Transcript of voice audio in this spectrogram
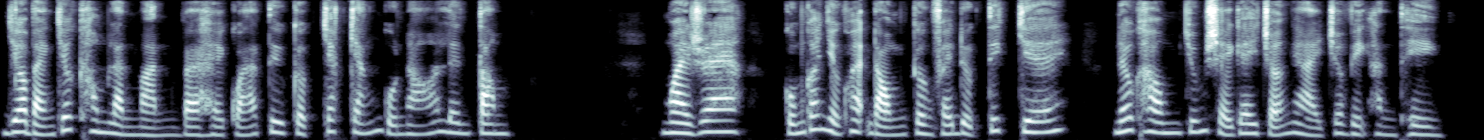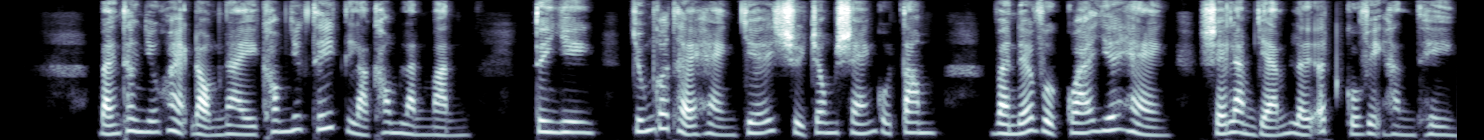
do bản chất không lành mạnh và hệ quả tiêu cực chắc chắn của nó lên tâm. Ngoài ra, cũng có những hoạt động cần phải được tiết chế, nếu không chúng sẽ gây trở ngại cho việc hành thiền. Bản thân những hoạt động này không nhất thiết là không lành mạnh, tuy nhiên chúng có thể hạn chế sự trong sáng của tâm và nếu vượt quá giới hạn sẽ làm giảm lợi ích của việc hành thiền.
